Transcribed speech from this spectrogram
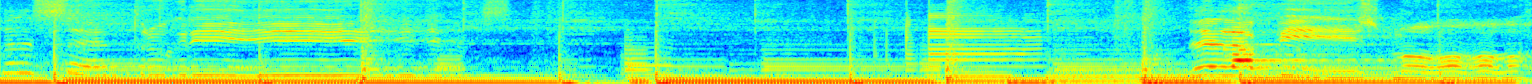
Del centro gris del abismo?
